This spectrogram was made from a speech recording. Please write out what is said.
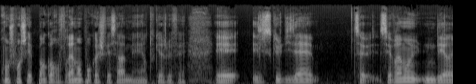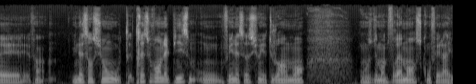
franchement, je sais pas encore vraiment pourquoi je fais ça, mais en tout cas, je le fais. Et, et ce que je disais, c'est c'est vraiment une des, enfin, une ascension où tr- très souvent en alpinisme, on fait une ascension, il y a toujours un moment où on se demande vraiment ce qu'on fait là et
